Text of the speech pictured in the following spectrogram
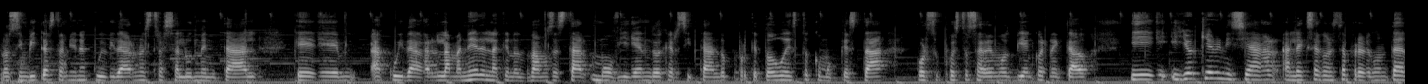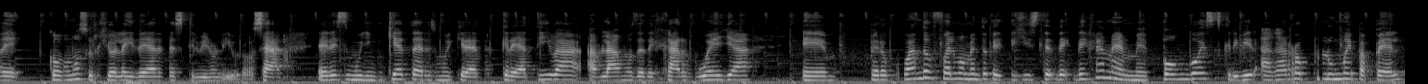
nos invitas también a cuidar nuestra salud mental, em, a cuidar la manera en la que nos vamos a estar moviendo, ejercitando, porque todo esto como que está, por supuesto, sabemos bien conectado. Y, yo quiero iniciar, Alexa, con esta pregunta de cómo surgió la idea de escribir un libro. O sea, eres muy inquieta, eres muy creativa, hablábamos de dejar huella. Em, pero ¿cuándo fue el momento que dijiste, déjame, me pongo a escribir, agarro pluma y papel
